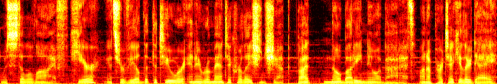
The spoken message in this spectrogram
was still alive. Here, it's revealed that the two were in a romantic relationship, but nobody knew about it. On a particular day,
